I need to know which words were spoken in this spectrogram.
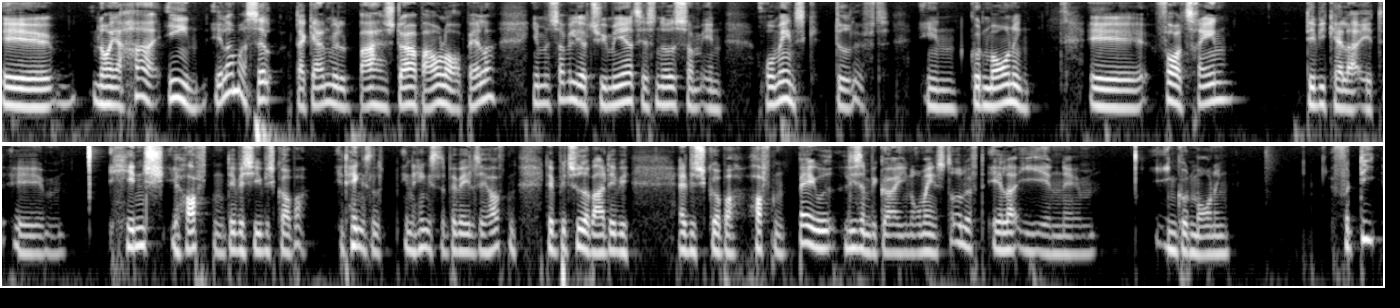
øh, når jeg har en eller mig selv, der gerne vil bare have større baglår og baller, jamen så vil jeg ty mere til sådan noget som en romansk dødløft, en good morning, øh, for at træne det vi kalder et øh, hinge i hoften, det vil sige at vi skubber et hængsel, en hængselsbevægelse i hoften. Det betyder bare, det vi, at vi skubber hoften bagud, ligesom vi gør i en romansk dødløft eller i en, øh, i en good morning fordi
